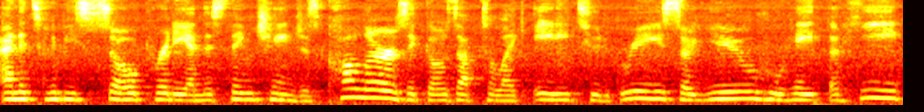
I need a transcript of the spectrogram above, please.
and it's going to be so pretty and this thing changes colors it goes up to like 82 degrees so you who hate the heat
